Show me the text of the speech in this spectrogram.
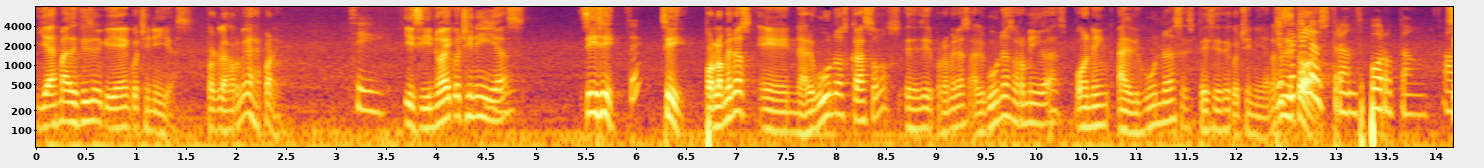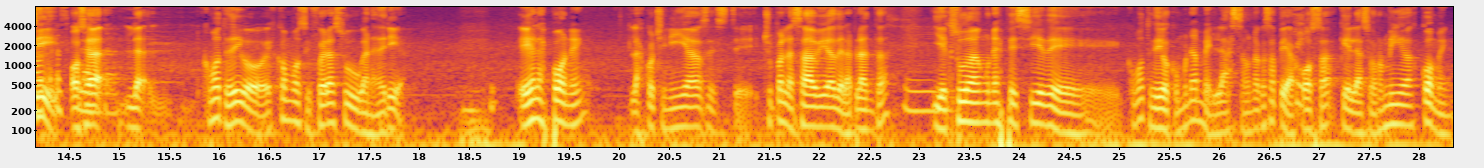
ya es más difícil que lleguen cochinillas, porque las hormigas las ponen. Sí. Y si no hay cochinillas, sí, sí, ¿Sí? sí, por lo menos en algunos casos, es decir, por lo menos algunas hormigas ponen algunas especies de cochinilla. No Yo sé sé si que todas. las transportan a Sí, otras o sea, la, ¿cómo te digo? Es como si fuera su ganadería. Ellas las ponen, las cochinillas este, chupan la savia de la planta y Sí. exudan una especie de, ¿cómo te digo? Como una melaza, una cosa pegajosa que las hormigas comen.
